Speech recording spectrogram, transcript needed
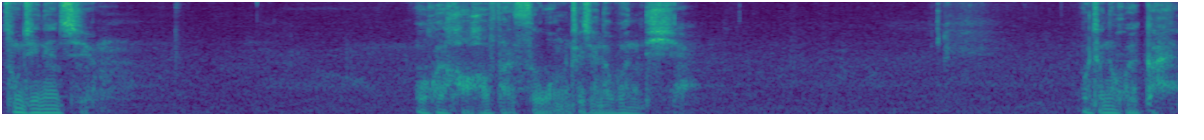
从今天起，我会好好反思我们之间的问题。我真的会改。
